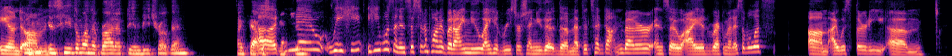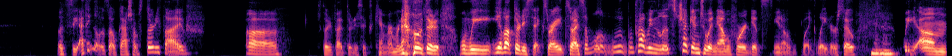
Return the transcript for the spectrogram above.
And um, is he the one that brought up the in vitro then? Like that was uh, no, we he he wasn't insistent upon it, but I knew I had researched. I knew that the methods had gotten better, and so I had recommended. I said, well, let's. Um, I was thirty. Um, let's see. I think it was. Oh gosh, I was thirty-five. Uh, 35 36 i can't remember now 30, when we yeah about 36 right? So i said well we'll probably let's check into it now before it gets you know like later. So mm-hmm. we um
